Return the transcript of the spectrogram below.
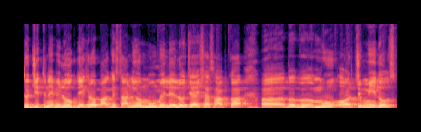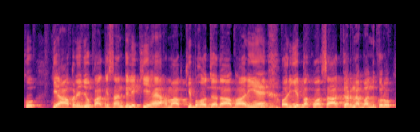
तो जितने भी लोग देख रहे हो, पाकिस्तानियों, मुँह में ले लो जयशाह साहब का मुँह और चुम्मी दो उसको, कि आपने जो पाकिस्तान के लिए किया है, हम आपकी बहुत ज़्यादा आभारी हैं, और ये बकवासात करना बंद करो।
